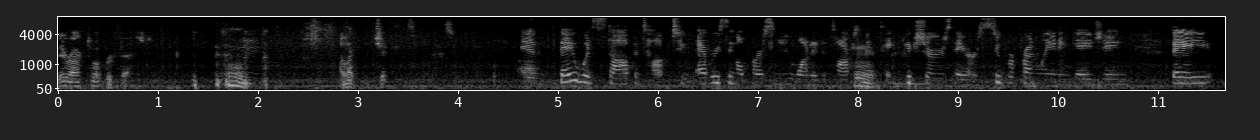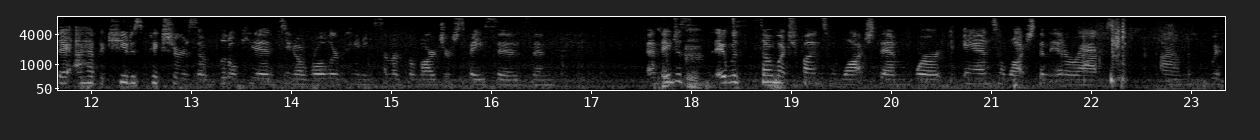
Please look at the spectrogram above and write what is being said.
They're Oktoberfest. Hmm. I like the chickens. And they would stop and talk to every single person who wanted to talk to them, take pictures. They are super friendly and engaging. They, they, I have the cutest pictures of little kids, you know, roller painting some of the larger spaces, and and they just, it was so much fun to watch them work and to watch them interact um, with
